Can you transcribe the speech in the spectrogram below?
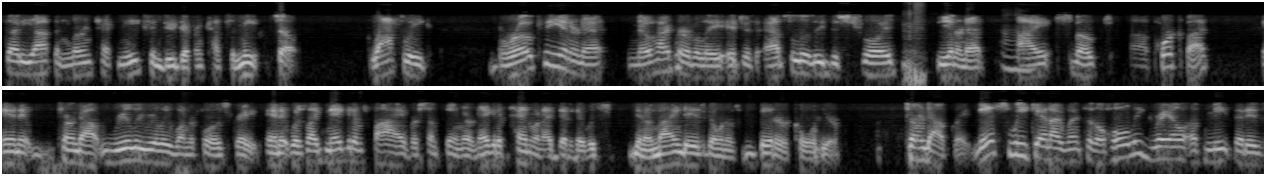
study up and learn techniques and do different cuts of meat. So last week, broke the internet. No hyperbole. It just absolutely destroyed the internet. I smoked uh, pork butt and it turned out really, really wonderful. It was great. And it was like negative five or something, or negative 10 when I did it. It was, you know, nine days ago when it was bitter cold here. Turned out great. This weekend, I went to the holy grail of meat that is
